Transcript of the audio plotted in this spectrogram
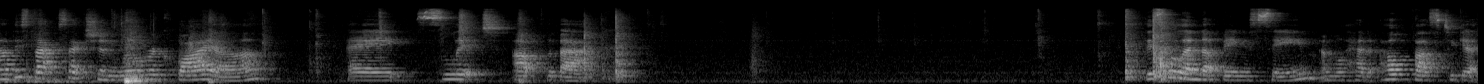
Now this section will require a slit up the back. This will end up being a seam and will help us to get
